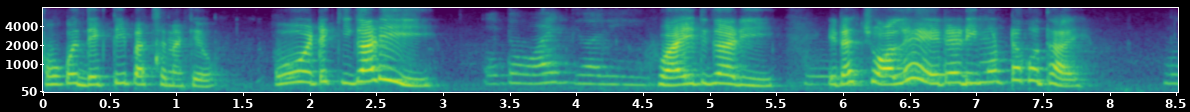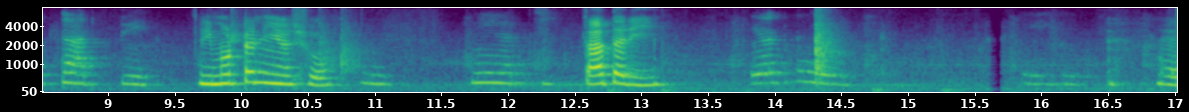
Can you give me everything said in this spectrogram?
ও কই দেখতেই পাচ্ছে না কেউ। ও এটা কি গাড়ি? হোয়াইট গাড়ি। এটা চলে? এটা রিমোটটা কোথায়? রিমোটটা নিয়ে এসো। নিয়ে তাড়াতাড়ি। ও,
